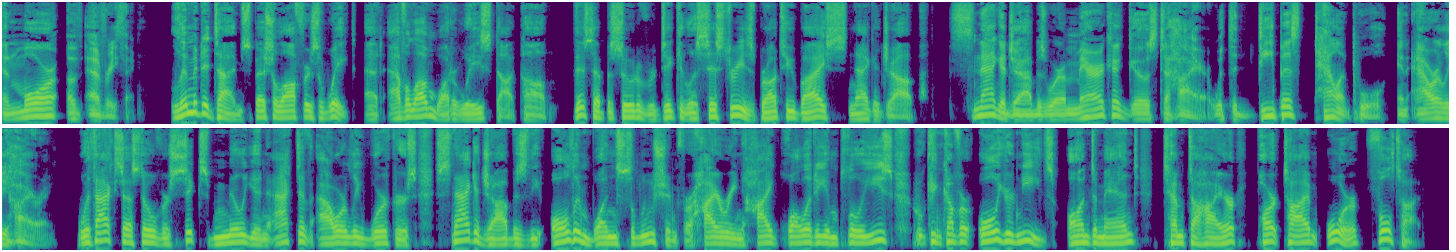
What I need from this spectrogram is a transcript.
and more of everything. Limited time special offers await at avalonwaterways.com. This episode of Ridiculous History is brought to you by Snagajob. Snagajob is where America goes to hire with the deepest talent pool in hourly hiring. With access to over 6 million active hourly workers, Snagajob is the all in one solution for hiring high quality employees who can cover all your needs on demand, temp to hire, part time, or full time.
